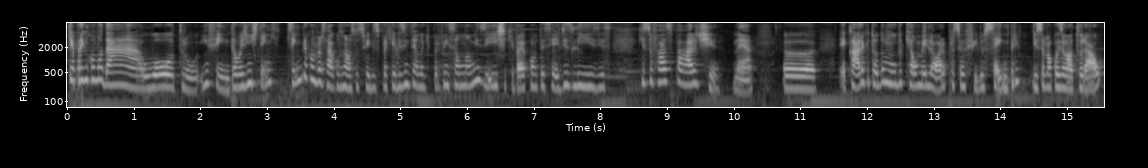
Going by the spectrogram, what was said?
que é para incomodar o outro, enfim. Então a gente tem que sempre conversar com os nossos filhos para que eles entendam que perfeição não existe, que vai acontecer deslizes, que isso faz parte, né? Uh, é claro que todo mundo quer o melhor para o seu filho sempre, isso é uma coisa natural,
